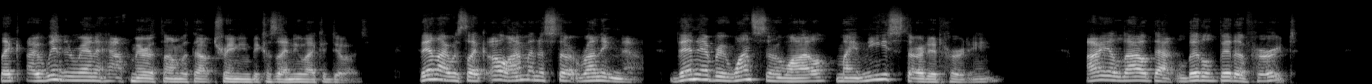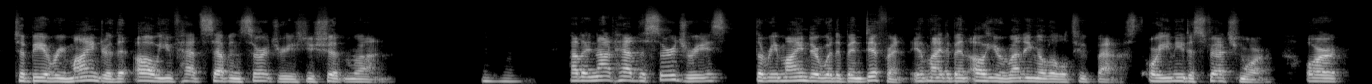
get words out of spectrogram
Like I went and ran a half marathon without training because I knew I could do it. Then I was like, oh, I'm going to start running now. Then every once in a while, my knee started hurting. I allowed that little bit of hurt to be a reminder that, oh, you've had seven surgeries, you shouldn't run. Mm-hmm. Had I not had the surgeries, the reminder would have been different. It might have been, oh, you're running a little too fast, or you need to stretch more, or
